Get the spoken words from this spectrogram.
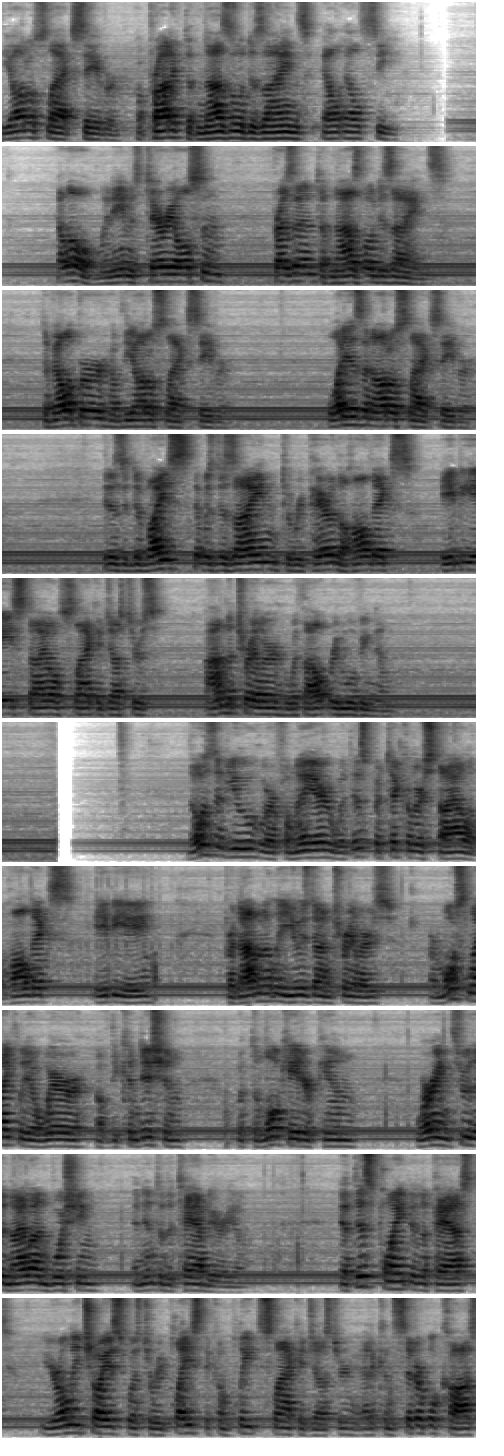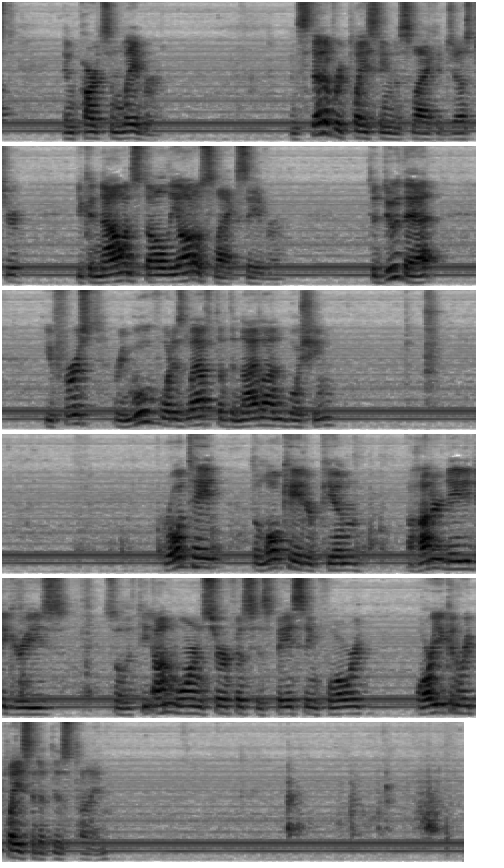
The Auto Slack Saver, a product of Noslo Designs LLC. Hello, my name is Terry Olson, President of Noslo Designs, developer of the Auto Slack Saver. What is an Auto Slack Saver? It is a device that was designed to repair the Haldex ABA style slack adjusters on the trailer without removing them. Those of you who are familiar with this particular style of Haldex ABA, predominantly used on trailers, are most likely aware of the condition with the locator pin wearing through the nylon bushing and into the tab area. At this point in the past, your only choice was to replace the complete slack adjuster at a considerable cost in parts and labor. Instead of replacing the slack adjuster, you can now install the Auto Slack Saver. To do that, you first remove what is left of the nylon bushing, rotate the locator pin 180 degrees so that the unworn surface is facing forward, or you can replace it at this time.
